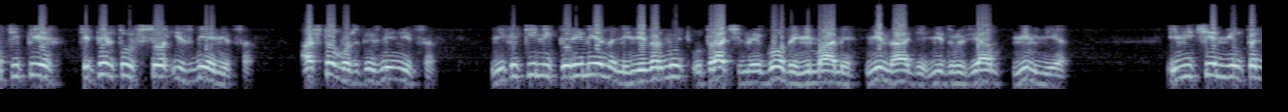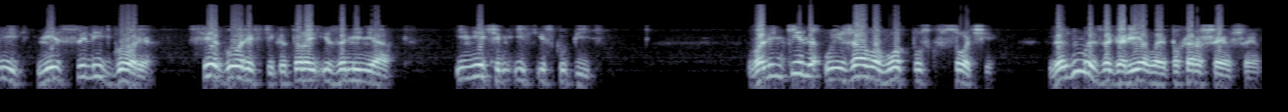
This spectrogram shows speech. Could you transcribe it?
теперь, теперь тут все изменится. А что может измениться? Никакими переменами не вернуть утраченные годы ни маме, ни Наде, ни друзьям, ни мне. И ничем не утолить, не исцелить горе. Все горести, которые из-за меня, и нечем их искупить. Валентина уезжала в отпуск в Сочи. Вернулась загорелая, похорошевшая.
